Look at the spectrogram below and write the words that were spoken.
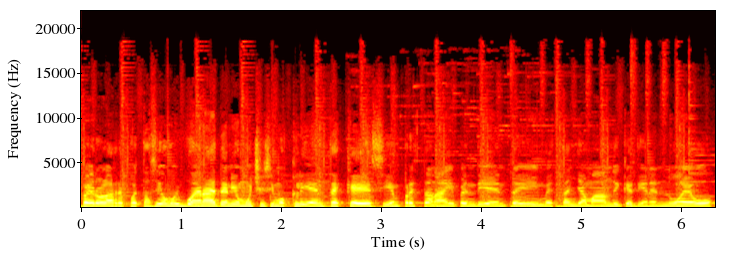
pero la respuesta ha sido muy buena. He tenido muchísimos clientes que siempre están ahí pendientes y me están llamando y que tienen nuevo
